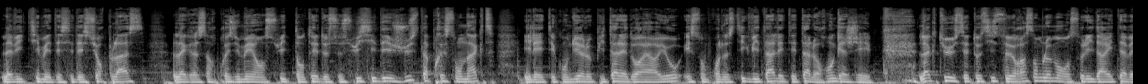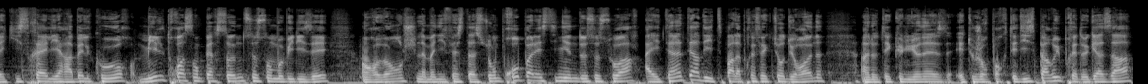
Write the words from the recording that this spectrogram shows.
La victime est décédée sur place. L'agresseur présumé a ensuite tenté de se suicider juste après son acte. Il a été conduit à l'hôpital Edouard Herriot et son pronostic vital était alors engagé. L'actu, c'est aussi ce rassemblement en solidarité avec Israël hier à Bellecour. 1300 personnes se sont mobilisées. En revanche, la manifestation pro-palestinienne de ce soir a été interdite par la préfecture du Rhône. À noter qu'une lyonnaise est toujours portée disparue près de Gaza.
